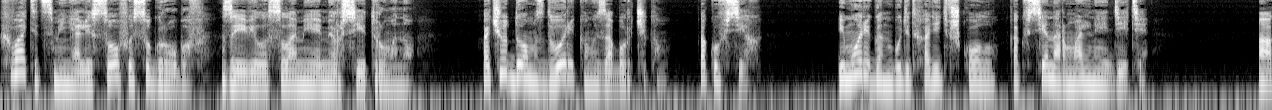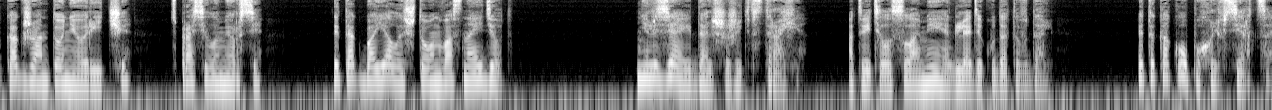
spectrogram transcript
«Хватит с меня лесов и сугробов», — заявила Соломея Мерси и Труману. «Хочу дом с двориком и заборчиком, как у всех. И Мориган будет ходить в школу, как все нормальные дети». «А как же Антонио Риччи?» — спросила Мерси. «Ты так боялась, что он вас найдет. «Нельзя и дальше жить в страхе», — ответила Соломея, глядя куда-то вдаль. «Это как опухоль в сердце.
